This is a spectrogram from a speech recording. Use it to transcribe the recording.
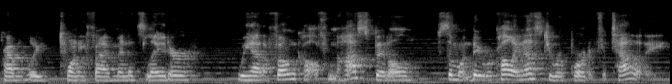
probably 25 minutes later, we had a phone call from the hospital. Someone they were calling us to report a fatality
